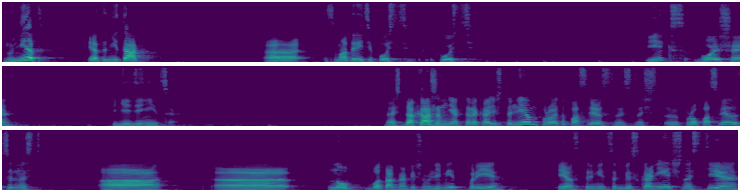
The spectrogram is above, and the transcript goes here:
Ну нет, это не так. А, смотрите, пусть, пусть x больше единицы. Значит, докажем некоторое количество лем про эту последовательность, значит, э, про последовательность а, а, ну, вот так напишем лимит при n стремится к бесконечности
